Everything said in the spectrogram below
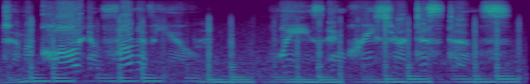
to the car in front of you. Please increase your distance.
